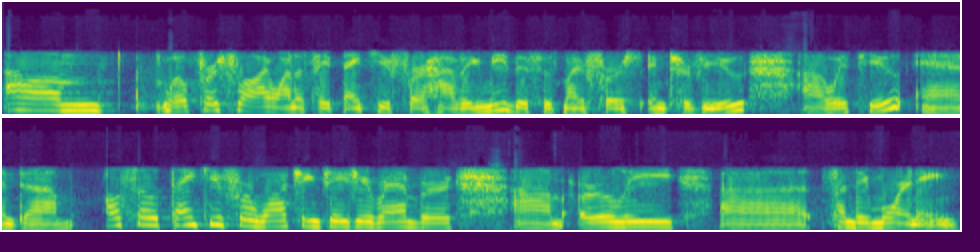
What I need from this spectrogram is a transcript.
Um, well, first of all, I want to say thank you for having me. This is my first interview uh, with you, and um, also thank you for watching JJ Ramberg um, early uh, Sunday mornings.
